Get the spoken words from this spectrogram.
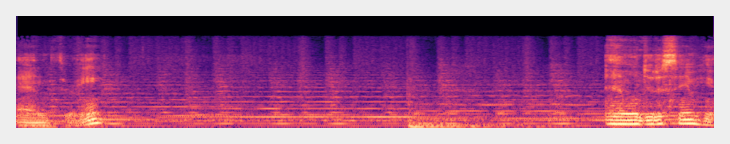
and three. And we'll do the same here.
